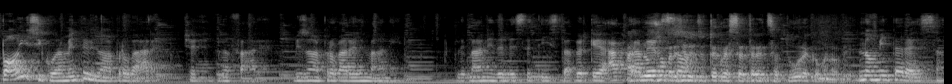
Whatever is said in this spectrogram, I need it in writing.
Poi sicuramente bisogna provare, c'è niente da fare bisogna provare le mani, le mani dell'estetista, perché attraverso... Ma l'uso per esempio di tutte queste attrezzature come lo vedi? Non mi interessa,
